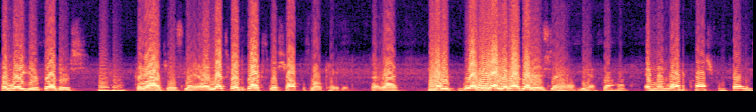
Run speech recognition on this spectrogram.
from where your brother's Mm-hmm. garage is now, and that's where the blacksmith shop was located, is that right? Yeah, your- yeah, where your brother brother is now. Yes, uh-huh. And then right across from Foley's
